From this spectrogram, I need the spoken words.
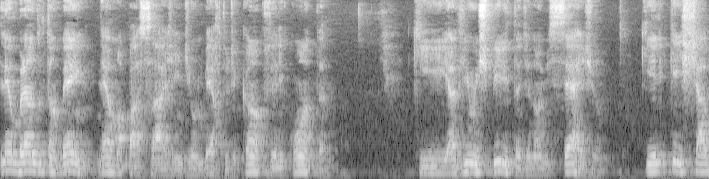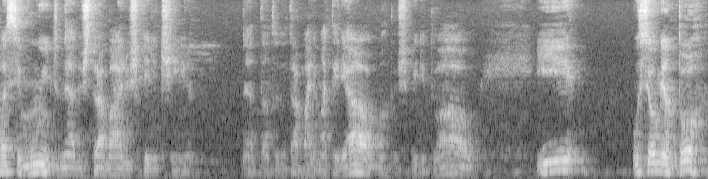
lembrando também, né, uma passagem de Humberto de Campos, ele conta que havia um espírita de nome Sérgio que ele queixava-se muito né, dos trabalhos que ele tinha, né, tanto do trabalho material quanto espiritual. E o seu mentor,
